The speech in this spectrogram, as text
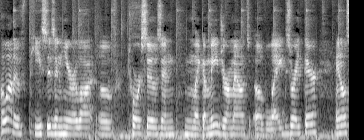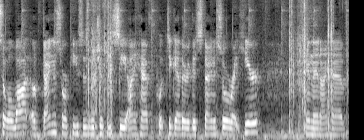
a lot of pieces in here, a lot of torsos, and like a major amount of legs right there and also a lot of dinosaur pieces, which if you see, I have put together this dinosaur right here. And then I have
